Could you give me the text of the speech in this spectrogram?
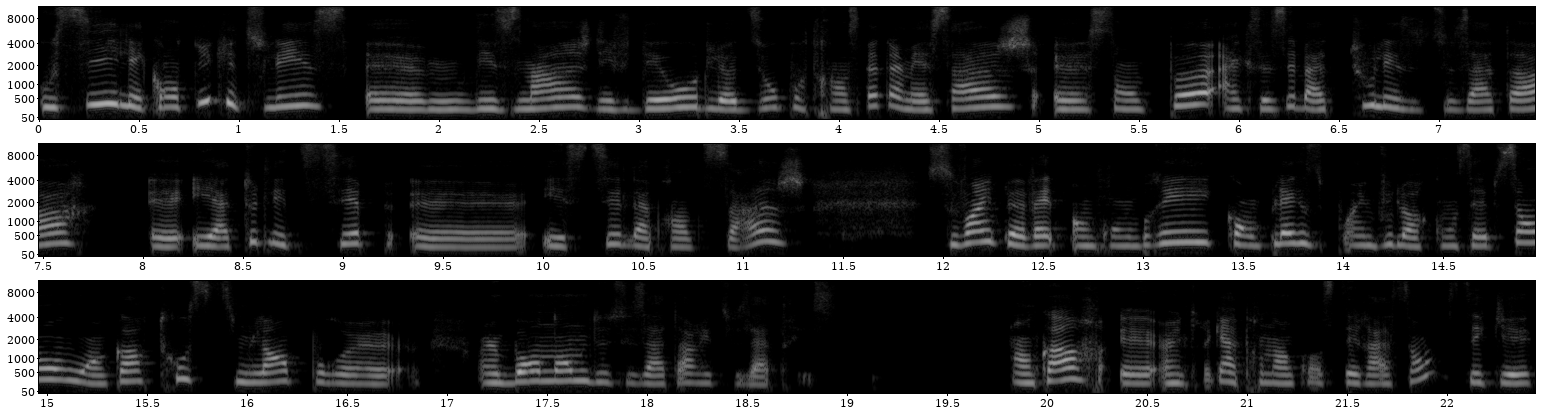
Aussi, les contenus qui utilisent des images, des vidéos, de l'audio pour transmettre un message ne sont pas accessibles à tous les utilisateurs et à tous les types et styles d'apprentissage. Souvent, ils peuvent être encombrés, complexes du point de vue de leur conception ou encore trop stimulants pour un, bon nombre d'utilisateurs et utilisatrices. Encore, un truc à prendre en considération, c'est que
